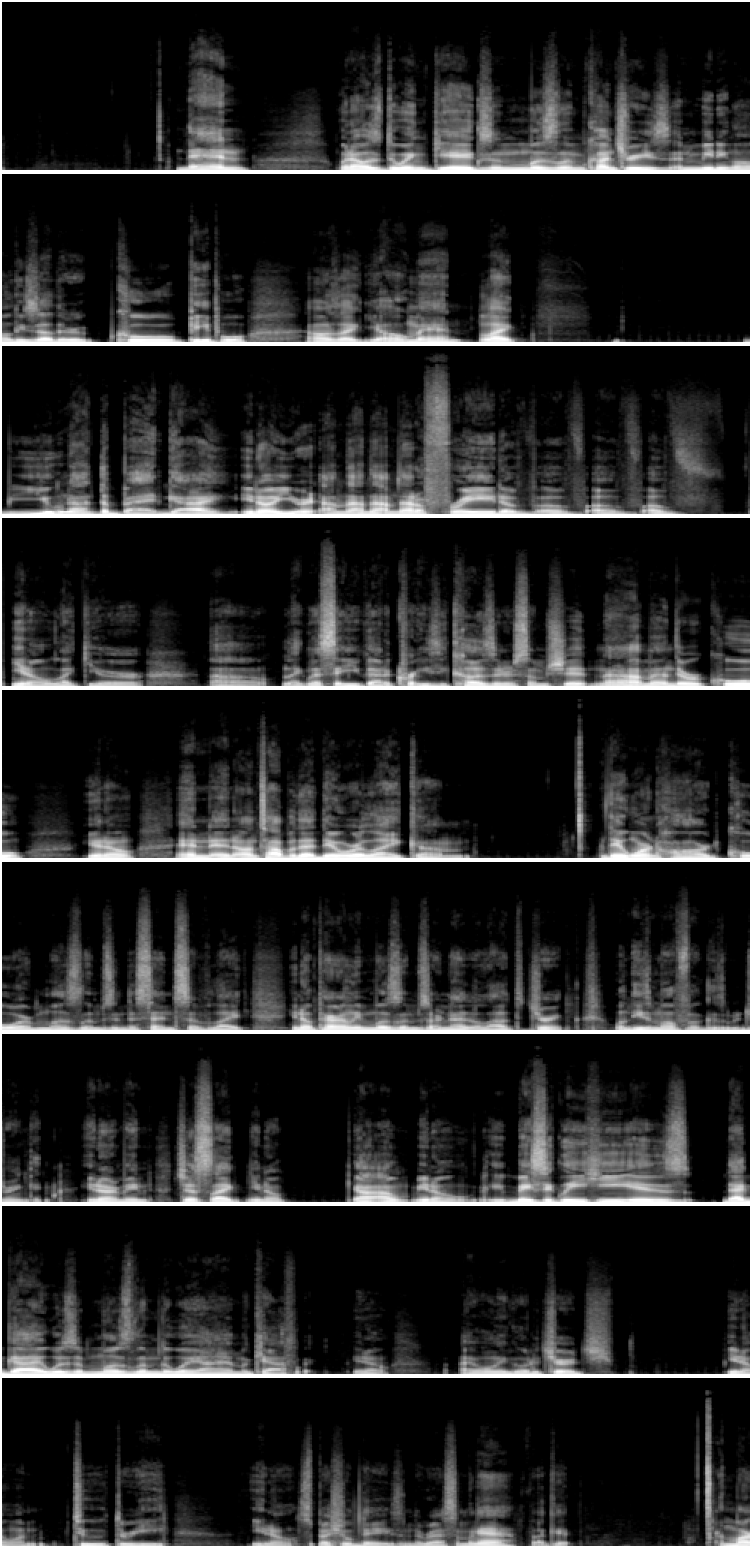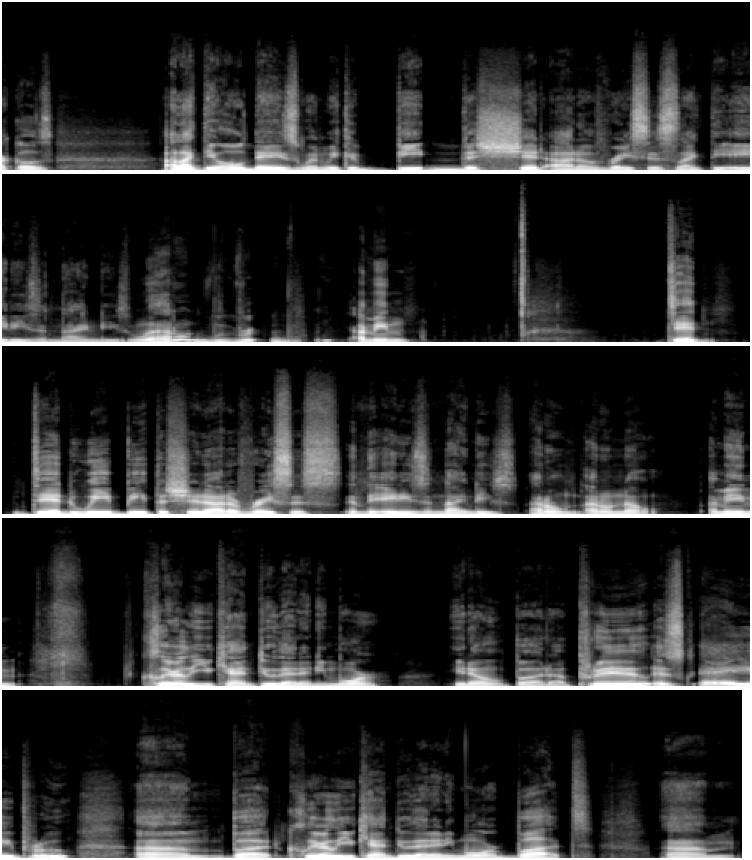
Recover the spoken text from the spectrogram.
Then, when I was doing gigs in Muslim countries and meeting all these other cool people, I was like, "Yo, man, like, you're not the bad guy. You know, you're I'm not I'm not afraid of of of of you know like your uh like let's say you got a crazy cousin or some shit. Nah, man, they were cool. You know, and and on top of that, they were like um they weren't hardcore Muslims in the sense of like, you know, apparently Muslims are not allowed to drink. Well, these motherfuckers were drinking. You know what I mean? Just like, you know, I, I, you know, basically he is that guy was a Muslim the way I am a Catholic. You know, I only go to church, you know, on two, three, you know, special days, and the rest I'm like, yeah, fuck it. And Marcos, I like the old days when we could beat the shit out of racists like the 80s and 90s. Well, I don't. I mean did did we beat the shit out of racists in the 80s and 90s? I don't I don't know. I mean, clearly you can't do that anymore, you know, but uh, is hey Prue. Um, but clearly you can't do that anymore, but um,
